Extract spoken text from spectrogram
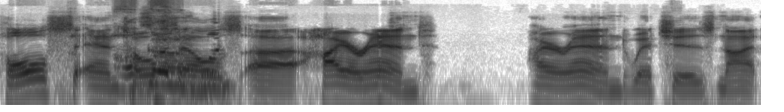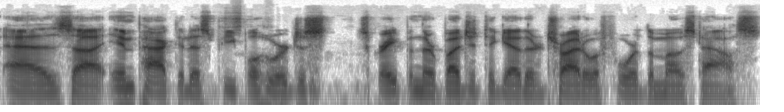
Tolls and I'll toll tell you sells uh, higher end, higher end, which is not as uh, impacted as people who are just scraping their budget together to try to afford the most house.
